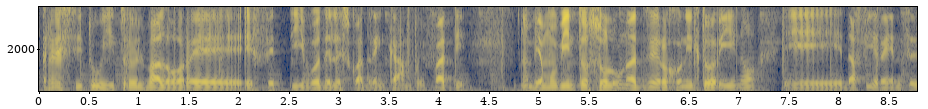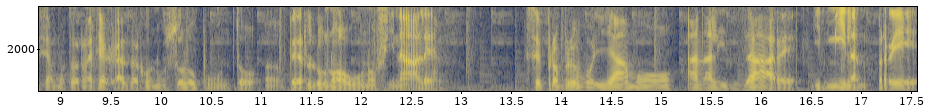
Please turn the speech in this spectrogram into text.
restituito il valore effettivo delle squadre in campo. Infatti abbiamo vinto solo 1-0 con il Torino e da Firenze siamo tornati a casa con un solo punto eh, per l'1-1 finale. Se proprio vogliamo analizzare il Milan pre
